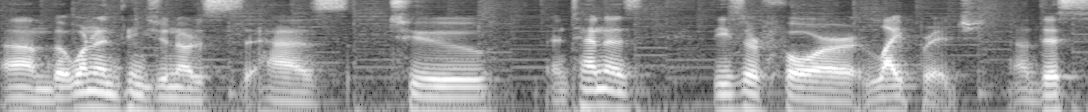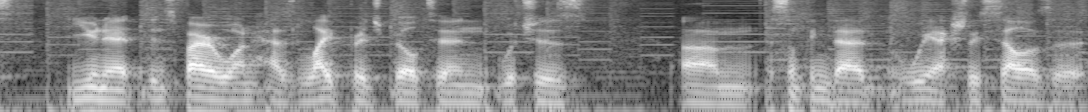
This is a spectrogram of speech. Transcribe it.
Um, but one of the things you'll notice it has two antennas. These are for LightBridge. Now this unit, the Inspire 1, has LightBridge built in, which is um, something that we actually sell as a,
